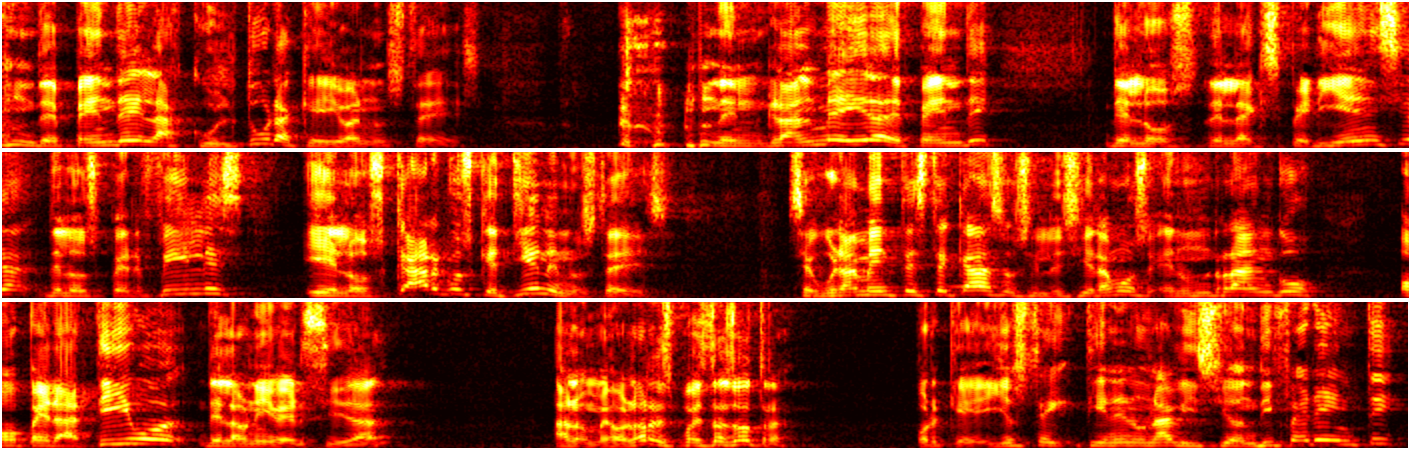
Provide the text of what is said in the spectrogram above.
Depende de la cultura que llevan ustedes. En gran medida depende de, los, de la experiencia, de los perfiles y de los cargos que tienen ustedes. Seguramente este caso, si lo hiciéramos en un rango operativo de la universidad, a lo mejor la respuesta es otra, porque ellos tienen una visión diferente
